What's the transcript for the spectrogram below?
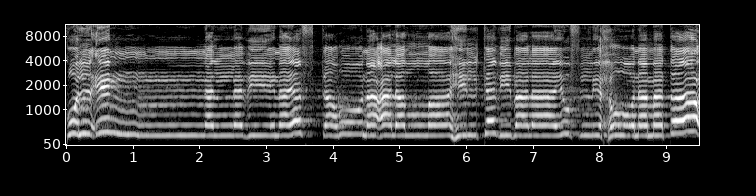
قل إن الذين يفترون على الله الكذب لا يفلحون. متاع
